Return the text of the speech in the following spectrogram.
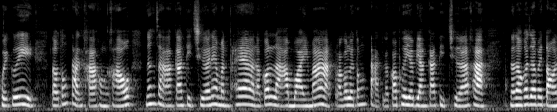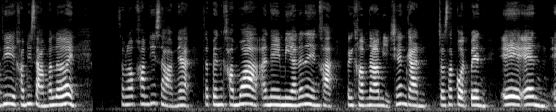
quickly เราต้องตัดขาของเขา เนื่องจากอาการติดเชื้อเนี่ยมันแพร่แล้วก็ลามไวมาก เราก็เลยต้องตัดแล้วก็เพื่อยับยั้งการติดเชื้อค่ะ แล้วเราก็จะไปต่อที่คำที่ 3 กันเลย สำหรับคำที่ 3 เนี่ย จะเป็นคำว่า anemia นั่นเองค่ะ เป็นคำนามอีกเช่นกัน จะสะกดเป็น a n a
